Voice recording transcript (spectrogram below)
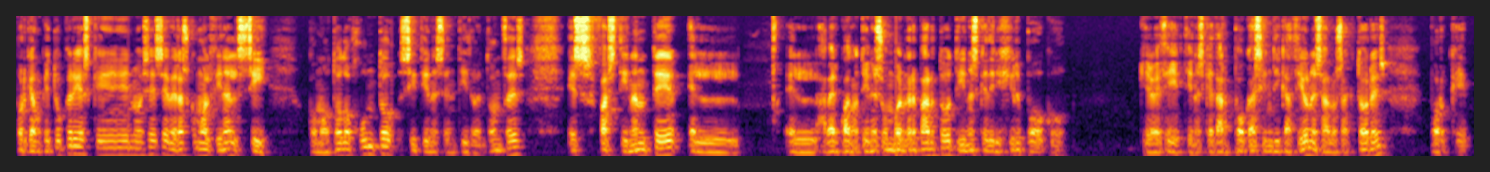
porque aunque tú creas que no es ese, verás como al final sí, como todo junto, sí tiene sentido. Entonces, es fascinante el, el, a ver, cuando tienes un buen reparto, tienes que dirigir poco. Quiero decir, tienes que dar pocas indicaciones a los actores, porque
